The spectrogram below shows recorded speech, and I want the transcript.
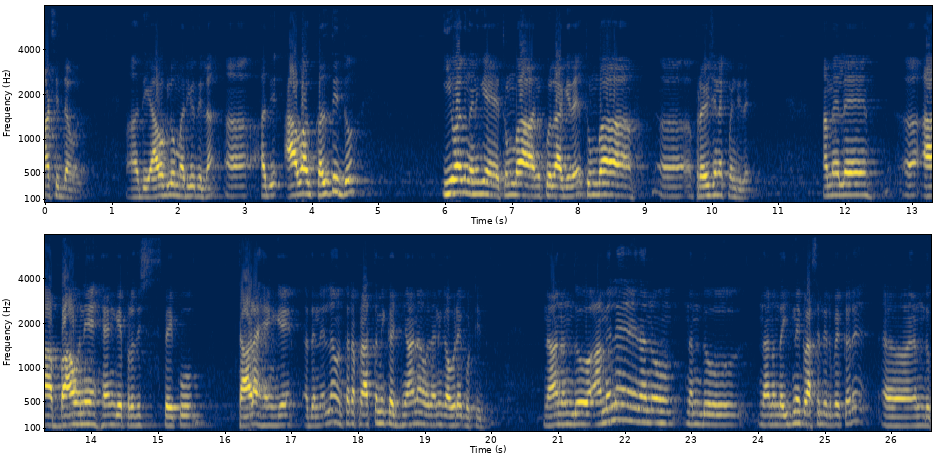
ಮಾಡಿಸಿದ್ದ ಅವರು ಅದು ಯಾವಾಗಲೂ ಮರೆಯೋದಿಲ್ಲ ಅದು ಆವಾಗ ಕಲ್ತಿದ್ದು ಇವಾಗ ನನಗೆ ತುಂಬ ಅನುಕೂಲ ಆಗಿದೆ, ತುಂಬ ಪ್ರಯೋಜನಕ್ಕೆ ಬಂದಿದೆ. ಆಮೇಲೆ ಆ ಭಾವನೆ ಹೇಗೆ ಪ್ರದರ್ಶಿಸಬೇಕು ತಾಳ ಹೇಗೆ, ಅದನ್ನೆಲ್ಲ ಒಂಥರ ಪ್ರಾಥಮಿಕ ಜ್ಞಾನ ನನಗೆ ಅವರೇ ಕೊಟ್ಟಿದ್ದು. ನಾನೊಂದು, ಆಮೇಲೆ ನಾನು ನಮ್ಮದು ನಾನೊಂದು ಐದನೇ ಕ್ಲಾಸಲ್ಲಿ ಇರ್ಬೇಕಾದ್ರೆ ನಮ್ಮದು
